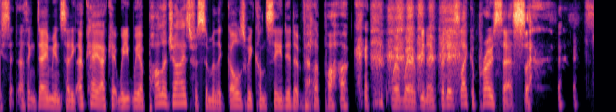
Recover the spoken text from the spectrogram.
said, I think Damien said, "Okay, okay, we, we apologise for some of the goals we conceded at Villa Park, where we're you know, but it's like a process." it's,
